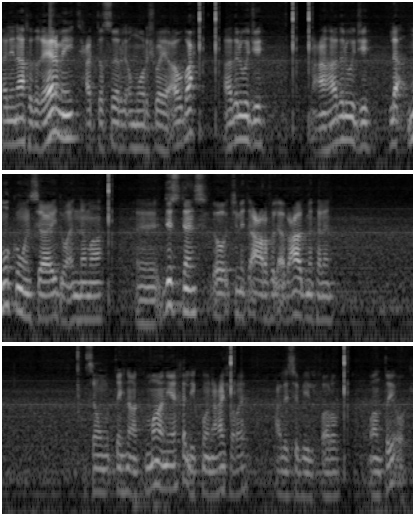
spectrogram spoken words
خلينا ناخذ غير mate حتى تصير الأمور شوية أوضح. هذا الوجه مع هذا الوجه. لا مو coincide وإنما distance آه، لو كنت أعرف الأبعاد مثلا. سوي منطي هنا ثمانية خلي يكون عشرة على سبيل الفرض. وانطي okay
